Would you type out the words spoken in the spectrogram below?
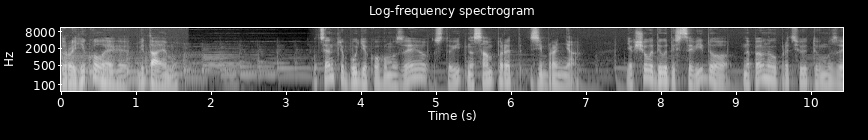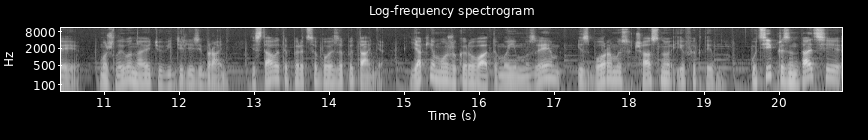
Дорогі колеги, вітаємо! У центрі будь-якого музею стоїть насамперед зібрання. Якщо ви дивитесь це відео, напевно, ви працюєте в музеї, можливо, навіть у відділі зібрань, і ставите перед собою запитання, як я можу керувати моїм музеєм і зборами сучасно і ефективно. У цій презентації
